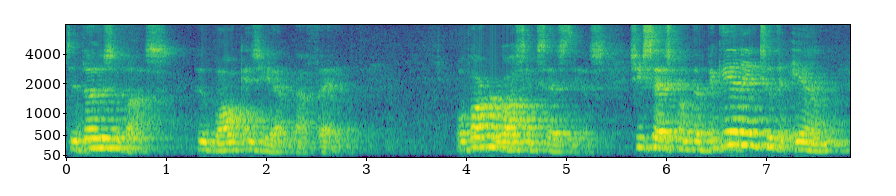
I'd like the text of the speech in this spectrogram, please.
to those of us who walk as yet by faith? Well, Barbara Rossing says this. She says, from the beginning to the end,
